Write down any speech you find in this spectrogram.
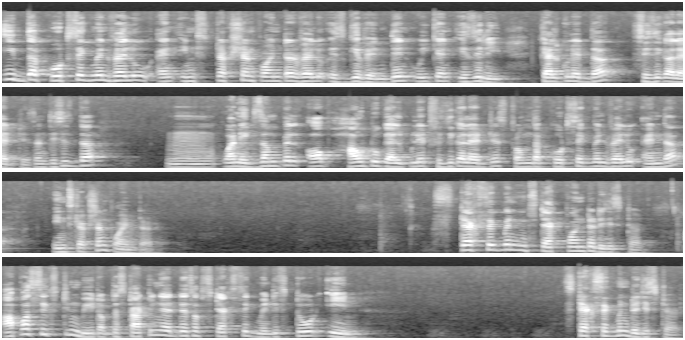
if the code segment value and instruction pointer value is given then we can easily calculate the physical address and this is the um, one example of how to calculate physical address from the code segment value and the instruction pointer. Stack segment in stack pointer register upper 16 bit of the starting address of stack segment is stored in stack segment register.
